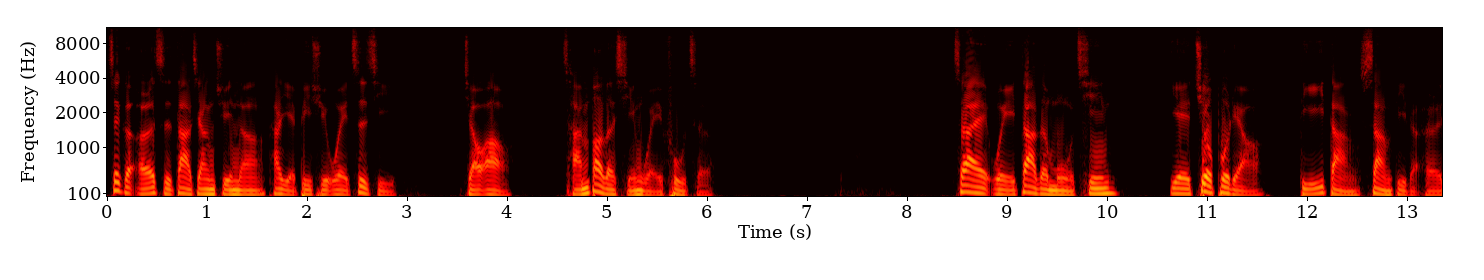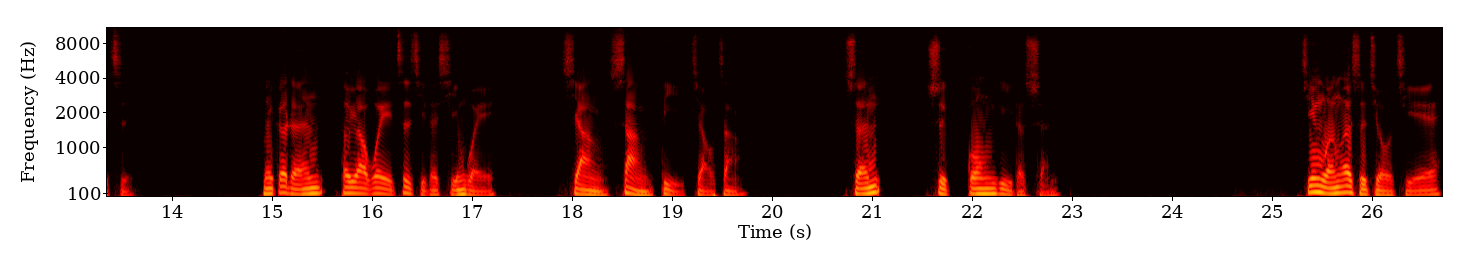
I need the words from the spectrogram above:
这个儿子大将军呢，他也必须为自己骄傲、残暴的行为负责。再伟大的母亲，也救不了抵挡上帝的儿子。每个人都要为自己的行为。向上帝交账，神是公义的神。经文二十九节，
